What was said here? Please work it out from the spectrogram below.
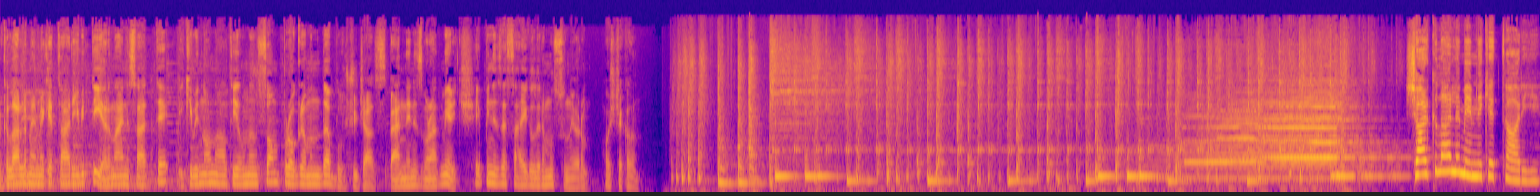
Şarkılarla Memleket Tarihi bitti. Yarın aynı saatte 2016 yılının son programında buluşacağız. Ben Deniz Murat Meriç. Hepinize saygılarımı sunuyorum. Hoşçakalın. Şarkılarla Memleket Tarihi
